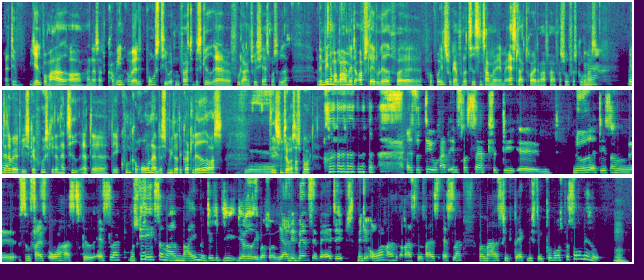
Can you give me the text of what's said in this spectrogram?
at det hjælper meget, og han altså komme ind og være lidt positiv, at den første besked er fuld af entusiasme osv. Og det minder mig ja. bare om et opslag, du lavede for, på, på Instagram for noget tid siden sammen med, med Aslak, tror jeg, det var fra, fra Sofaskolen ja. også. Men ja. det der ved, at vi skal huske i den her tid, at øh, det er ikke kun coronaen, der smitter, det gør glæde også. Yeah. Det synes jeg var så smukt. altså, det er jo ret interessant, fordi... Øh, noget af det, som, øh, som faktisk overraskede Aslak. Måske ikke så meget mig, men det er fordi, jeg ved ikke hvorfor, jeg er lidt vant til at være det, men det overraskede faktisk Aslak, hvor meget feedback vi fik på vores personlighed. Mm.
